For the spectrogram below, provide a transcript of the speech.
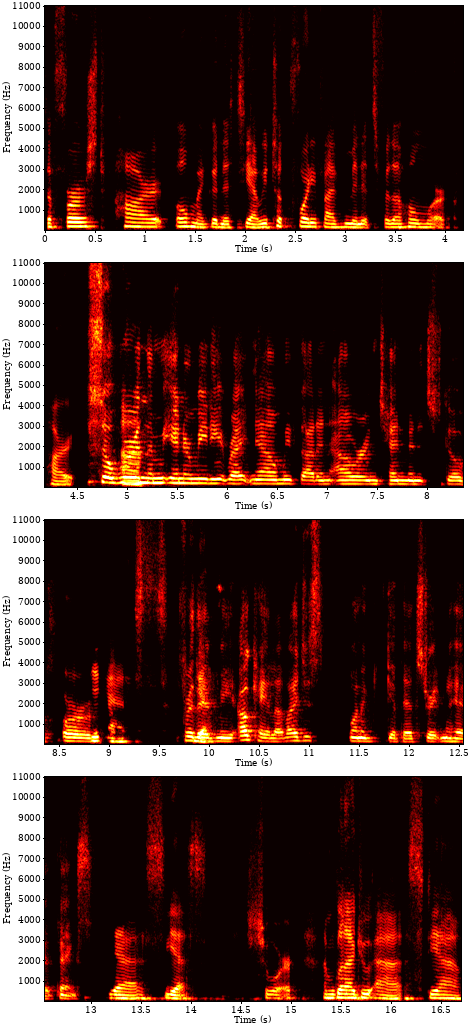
the first part, oh my goodness, yeah, we took 45 minutes for the homework part. So we're Uh, in the intermediate right now and we've got an hour and 10 minutes to go for, Yes. for the yes. meet. Okay, love, I just want to get that straight in my head. Thanks. Yes, yes, sure. I'm glad you asked. Yeah.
